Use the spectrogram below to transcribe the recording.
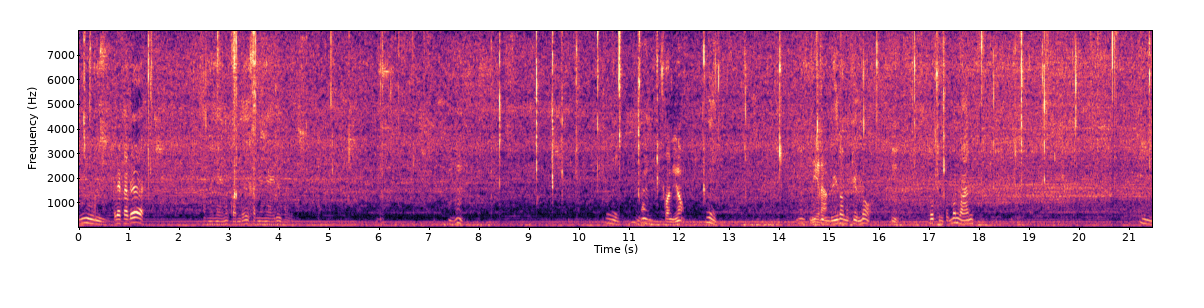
อืมไปเลยครับเด้อทำยังไงน้ำก่อนเด้อทำยังไงเด้อผมอื้อหืออืมก่อนดีเนาะอืมนี่กินะนดีเนาะมันกินเนาะอืมรสถึงสมมันหวานอืม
